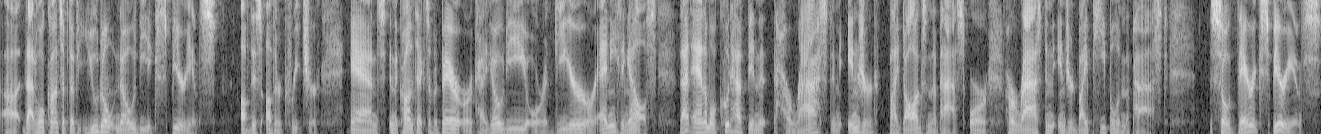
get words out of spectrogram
Uh, that whole concept of you don't know the experience of this other creature. And in the context of a bear or a coyote or a deer or anything else, that animal could have been harassed and injured by dogs in the past or harassed and injured by people in the past. So their experience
